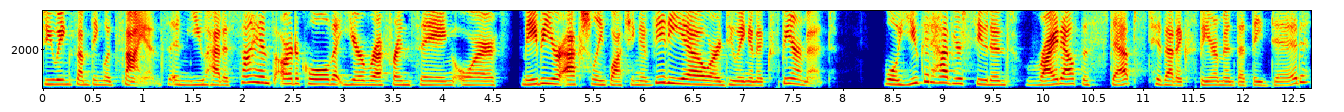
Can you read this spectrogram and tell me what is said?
doing something with science and you had a science article that you're referencing, or maybe you're actually watching a video or doing an experiment. Well, you could have your students write out the steps to that experiment that they did.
